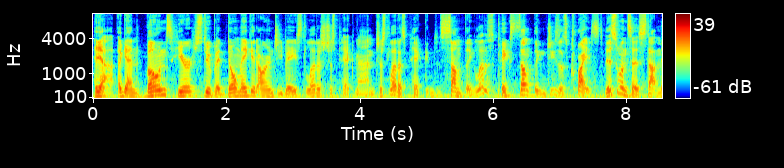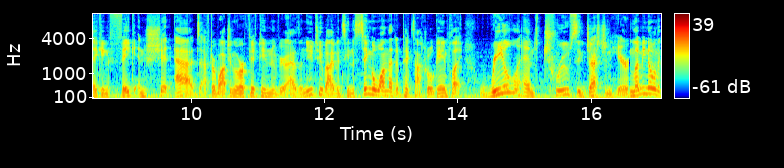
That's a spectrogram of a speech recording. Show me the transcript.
yeah again bones here stupid. Don't make it RNG based. Let us just pick man. Just let us pick something. Let us pick something. Jesus Christ. This one says stop making fake and shit ads after watching over 15 of your ads on YouTube. I haven't seen a single one that depicts actual gameplay. Real and true suggestion here. Let me know in the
